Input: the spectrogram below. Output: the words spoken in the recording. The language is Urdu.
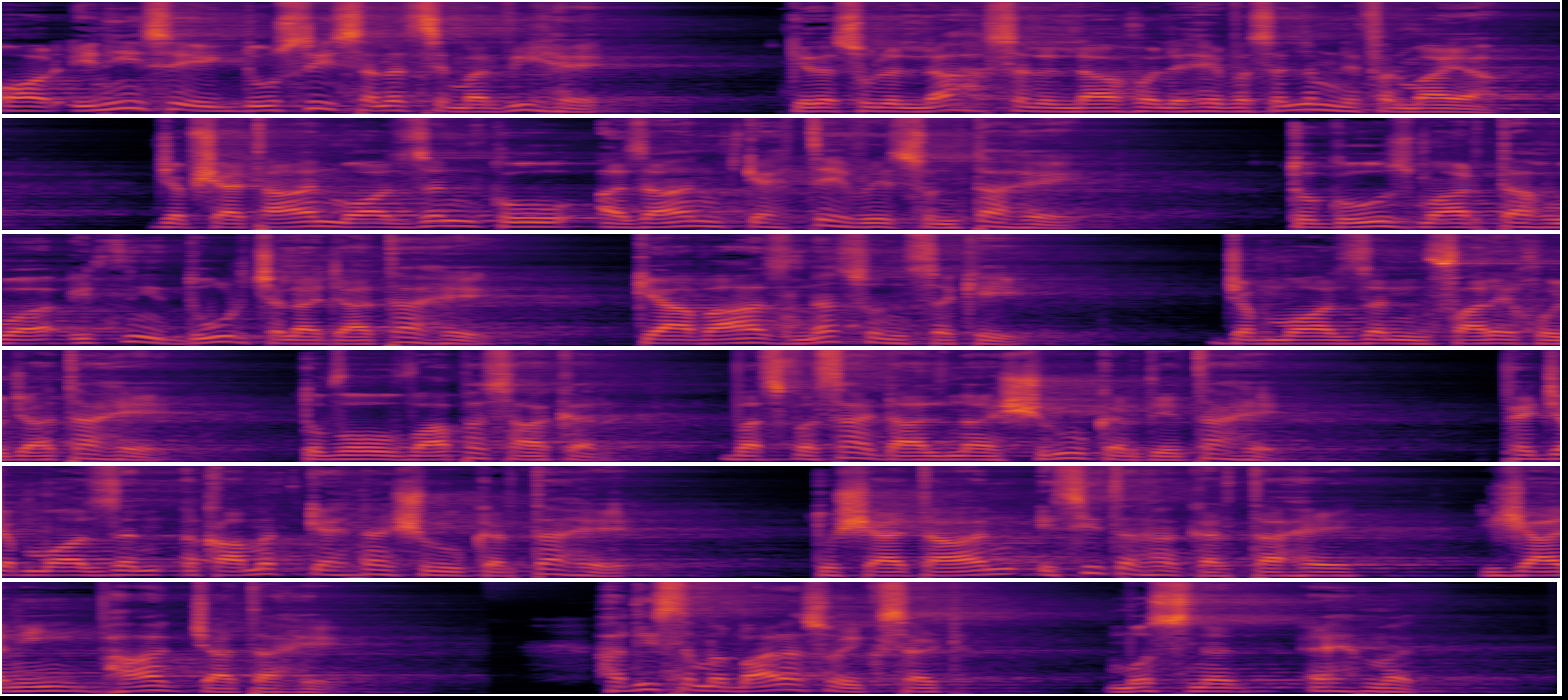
اور انہی سے ایک دوسری سند سے مروی ہے کہ رسول اللہ صلی اللہ علیہ وسلم نے فرمایا، جب شیطان معزن کو اذان کہتے ہوئے سنتا ہے، تو گوز مارتا ہوا اتنی دور چلا جاتا ہے کہ آواز نہ سن سکے۔ جب معزن فارغ ہو جاتا ہے، تو وہ واپس آ کر وسوسہ ڈالنا شروع کر دیتا ہے۔ پھر جب معزن اقامت کہنا شروع کرتا ہے، تو شیطان اسی طرح کرتا ہے یعنی بھاگ جاتا ہے۔ حدیث نمبر بارہ سو اکسٹھ مسند احمد۔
